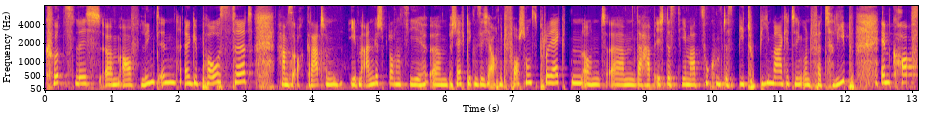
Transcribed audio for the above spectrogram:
kürzlich ähm, auf LinkedIn äh, gepostet, haben es auch gerade schon eben angesprochen. Sie ähm, beschäftigen sich auch mit Forschungsprojekten und ähm, da habe ich das Thema Zukunft des B2B-Marketing und Vertrieb im Kopf.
